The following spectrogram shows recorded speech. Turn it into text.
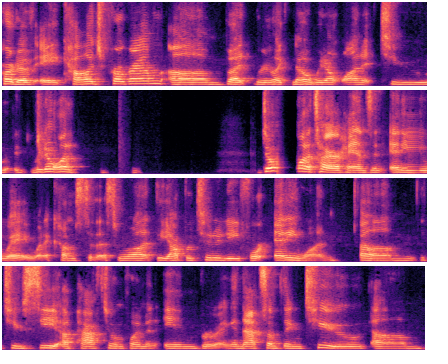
part of a college program, um, but we're like, no, we don't want it to, we don't want don't want to tie our hands in any way when it comes to this. We want the opportunity for anyone um, to see a path to employment in brewing. And that's something too um,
